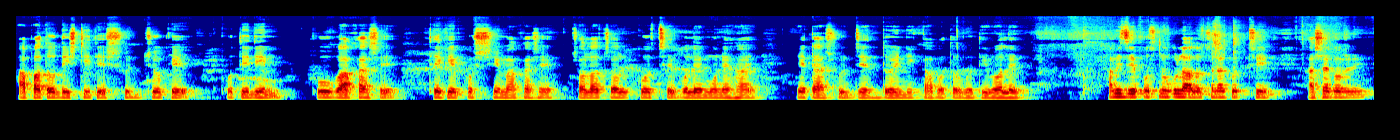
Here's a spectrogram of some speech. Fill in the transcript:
আপাত দৃষ্টিতে সূর্যকে প্রতিদিন পূব আকাশে থেকে পশ্চিম আকাশে চলাচল করছে বলে মনে হয় এটা সূর্যের দৈনিক আপাতগতি বলে। আমি যে প্রশ্নগুলো আলোচনা করছি, আশা করি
